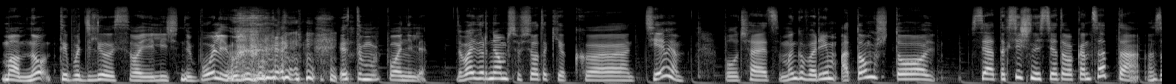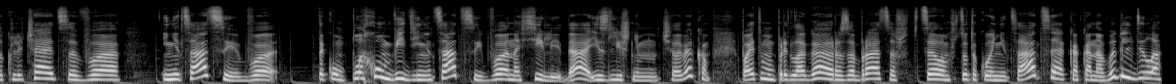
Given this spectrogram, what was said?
Мам, ну ты поделилась своей личной болью. Это мы поняли. Давай вернемся все-таки к теме. Получается, мы говорим о том, что вся токсичность этого концепта заключается в инициации, в таком плохом виде инициации в насилии, да, излишнем над человеком. Поэтому предлагаю разобраться в целом, что такое инициация, как она выглядела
